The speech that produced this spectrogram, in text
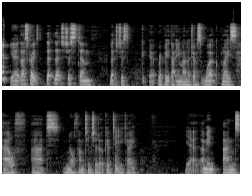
me. yeah, that's great. Let, us just um, let's just repeat that email address: workplacehealth at northamptonshire.gov.uk. Yeah, I mean, and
